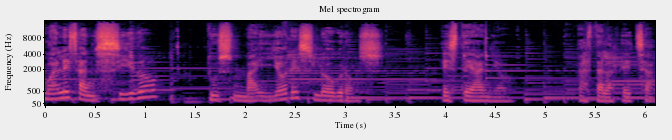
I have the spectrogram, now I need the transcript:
¿Cuáles han sido tus mayores logros este año hasta la fecha?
